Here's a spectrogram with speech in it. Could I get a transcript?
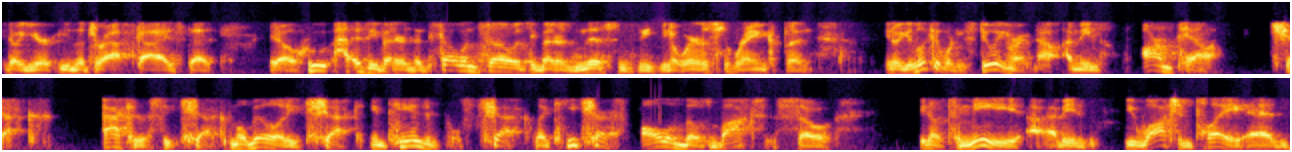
know, you're the draft guys that, you know, who is he better than so and so? Is he better than this? Is he, you know, where does he rank? But, you know, you look at what he's doing right now. I mean, arm talent, check accuracy check, mobility check, intangibles check. Like he checks all of those boxes. So, you know, to me, I mean, you watch him play, and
